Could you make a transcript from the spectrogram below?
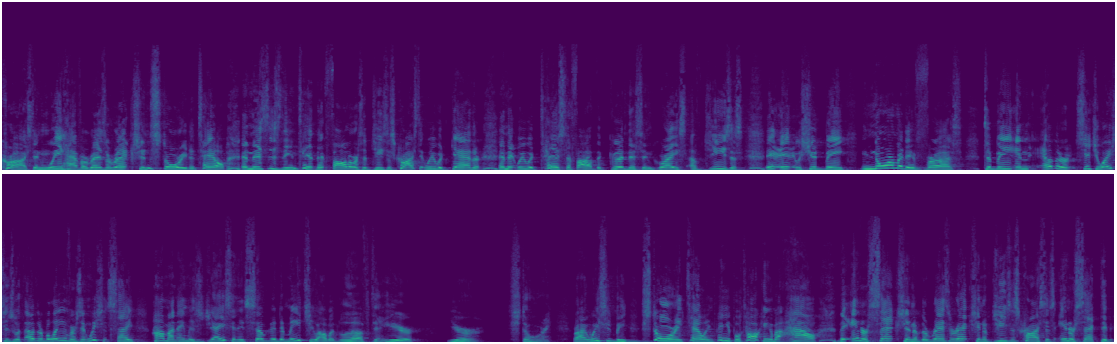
Christ. And we have a resurrection story to tell. And this is the intent that followers of Jesus Christ, that we would gather and that we would testify of the goodness and grace of Jesus. It, it should be normative for us to be in other situations with other believers. And we should say, Hi, my name is Jason. It's so good to meet you. I would love to hear your story, right? We should be storytelling people, talking about how the intersection of the resurrection of Jesus Christ has intersected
